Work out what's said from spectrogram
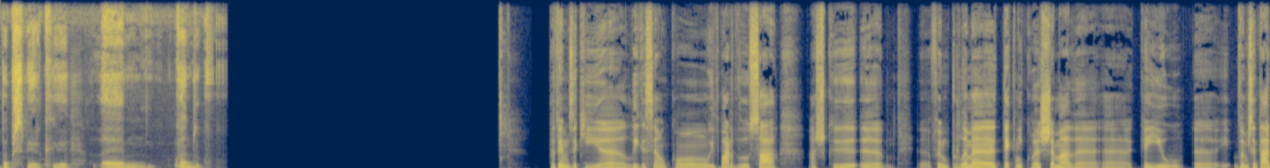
para perceber que um, quando. Perdemos aqui a ligação com o Eduardo Sá. Acho que uh, foi um problema técnico, a chamada uh, caiu. Uh, vamos tentar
